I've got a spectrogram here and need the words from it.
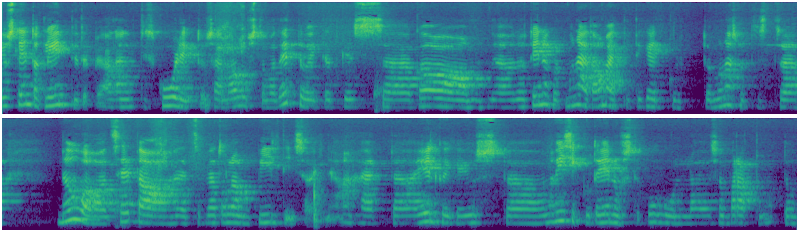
just enda klientide peale, näiteks koolitusel alustavad ettevõtjad, kes ka noh, teinekord mõned ametid tegelikult mõnes mõttes nõuavad seda, et sa pead olema pildis, on ju, et eelkõige just noh, isikuteenuste puhul see on paratamatu.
